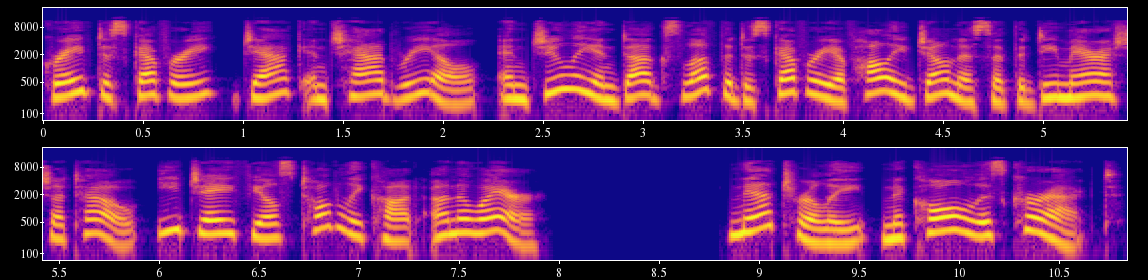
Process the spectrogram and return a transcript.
Grave Discovery, Jack and Chad Real, and Julian Doug's love the discovery of Holly Jonas at the DiMera Chateau, EJ feels totally caught unaware. Naturally, Nicole is correct.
